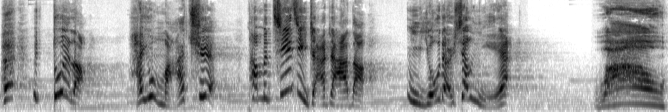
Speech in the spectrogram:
哎，对了，还有麻雀，它们叽叽喳喳的，你有点像你。哇哦，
